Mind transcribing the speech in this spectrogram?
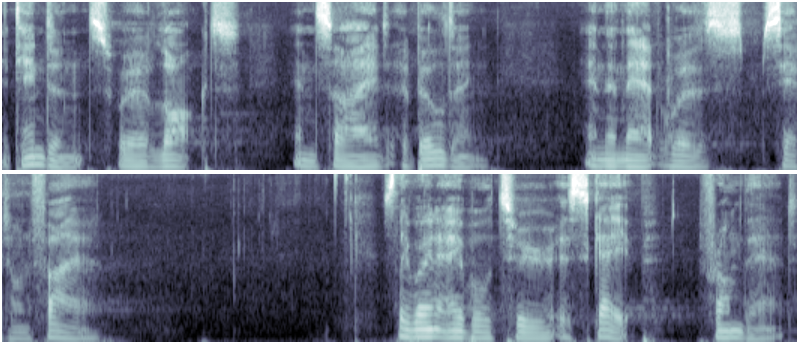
attendants were locked inside a building, and then that was set on fire. So they weren't able to escape from that.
